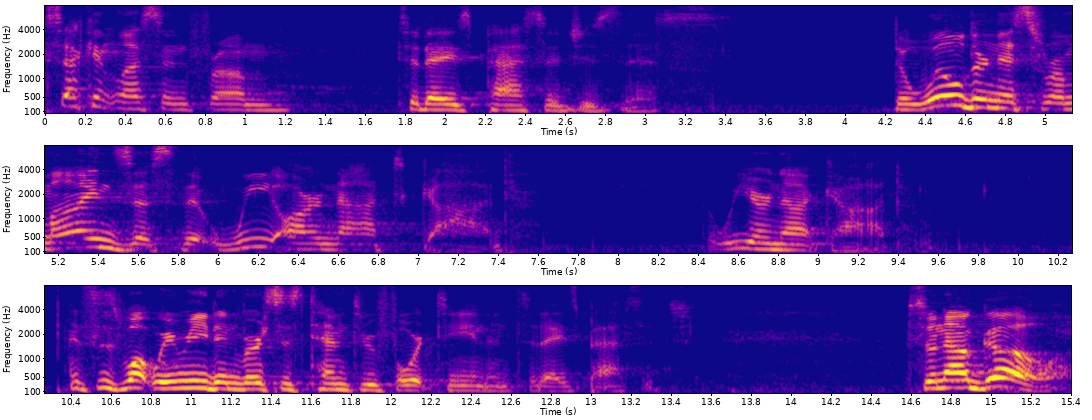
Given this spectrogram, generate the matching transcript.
Second lesson from today's passage is this the wilderness reminds us that we are not God. That we are not God. This is what we read in verses 10 through 14 in today's passage. So now go.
